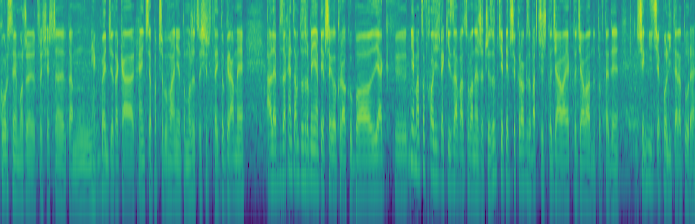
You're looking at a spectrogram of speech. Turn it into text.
kursy, może coś jeszcze tam, jak będzie taka chęć, zapotrzebowanie, to może coś jeszcze tutaj dogramy, ale zachęcam do zrobienia pierwszego kroku, bo jak y, nie ma co wchodzić w jakieś zaawansowane rzeczy, zróbcie pierwszy krok, zobaczcie, czy to działa, jak to działa, no to wtedy sięgnijcie po literaturę.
